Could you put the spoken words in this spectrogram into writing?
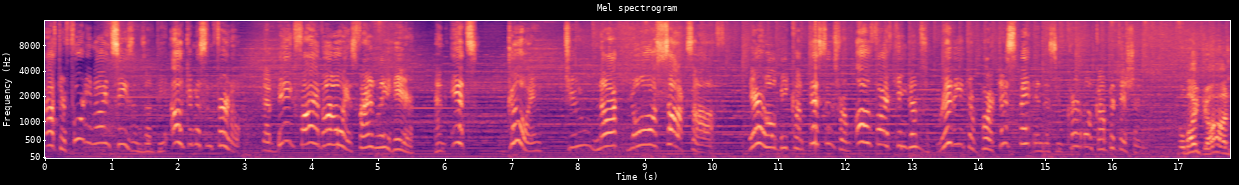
After 49 seasons of The Alchemist Inferno, the Big 5 is finally here, and it's going to knock your socks off. There will be contestants from all five kingdoms ready to participate in this incredible competition. Oh my god,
